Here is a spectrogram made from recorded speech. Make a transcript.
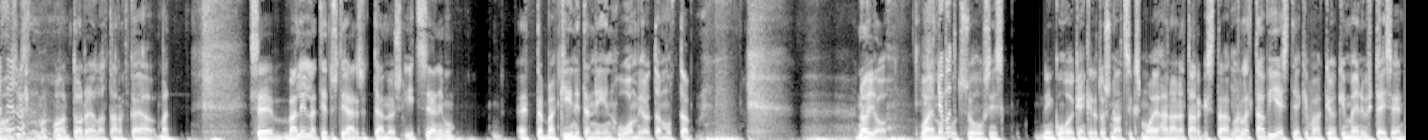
mä, oon siis, mä, mä oon todella tarkka ja mä, se välillä tietysti ärsyttää myös itseäni, mun- että mä kiinnitän niihin huomiota, mutta no joo, vaimo No, kutsuu siis niin kuin oikein kirjoitusnatsiksi mua ja hän aina tarkistaa, kun hän laittaa viestiäkin vaikka johonkin meidän yhteiseen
